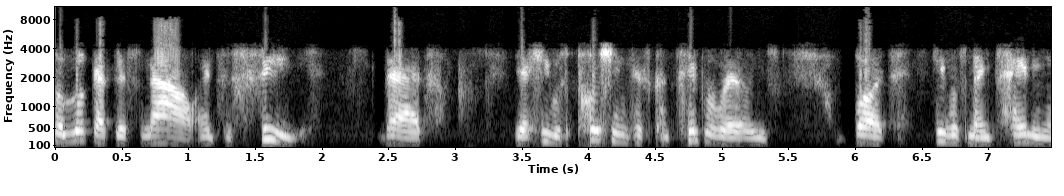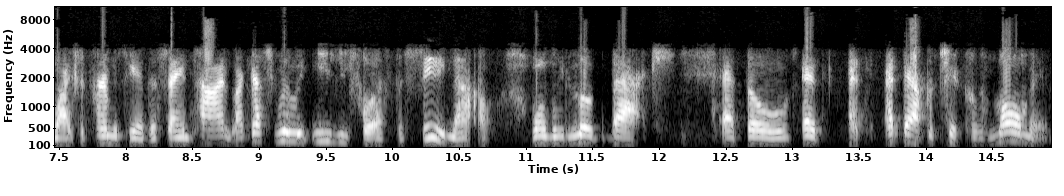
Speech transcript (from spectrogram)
to look at this now and to see that yeah, he was pushing his contemporaries, but he was maintaining white supremacy at the same time. Like that's really easy for us to see now when we look back at those at, at, at that particular moment.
